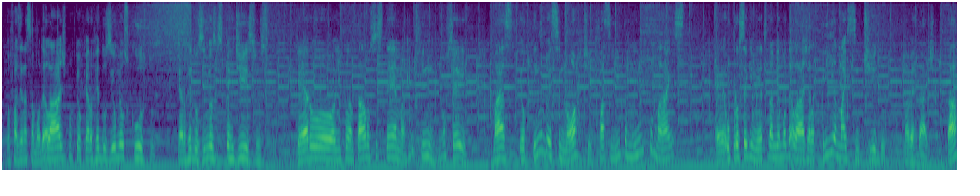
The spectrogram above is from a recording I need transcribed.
Estou fazendo essa modelagem porque eu quero reduzir os meus custos, quero reduzir meus desperdícios, quero implantar um sistema, enfim, não sei. Mas eu tendo esse norte facilita muito mais é, o prosseguimento da minha modelagem, ela cria mais sentido, na verdade, tá?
